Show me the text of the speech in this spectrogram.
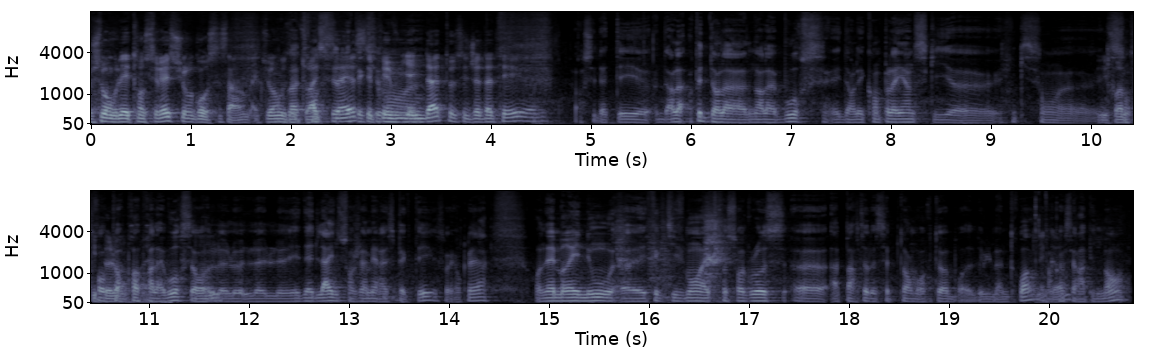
justement, vous voulez transférer sur Gros, c'est ça hein. Actuellement, vous êtes sur Access, c'est prévu, il y a une date, c'est déjà daté euh alors c'est daté, euh, dans la, en fait dans la, dans la bourse et dans les compliance qui, qui sont, qui sont propres, à la bourse, mmh. les deadlines ne sont jamais respectés, soyons clairs. On aimerait, nous, effectivement, être sur Growth à partir de septembre-octobre 2023, donc assez rapidement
